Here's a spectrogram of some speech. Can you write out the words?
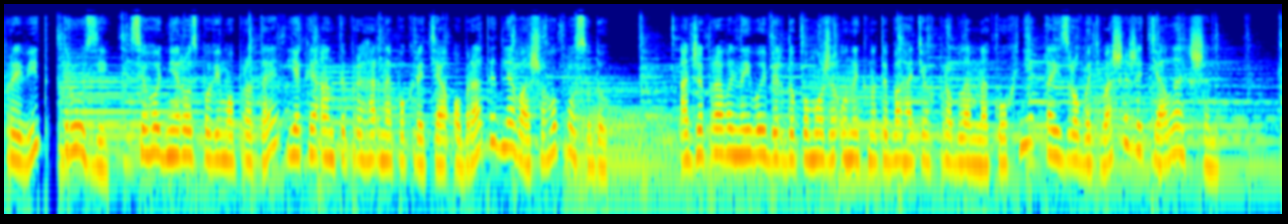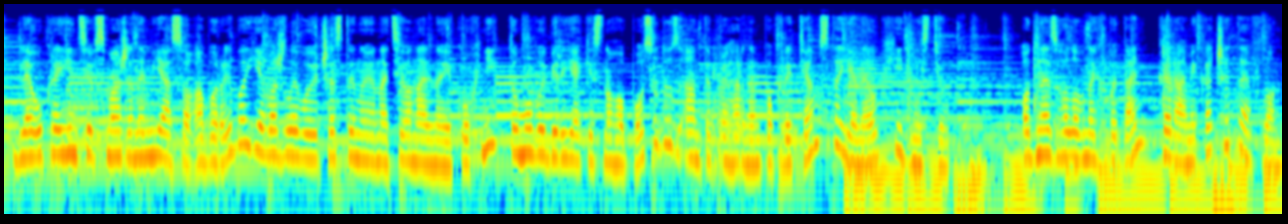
Привіт, друзі! Сьогодні розповімо про те, яке антипригарне покриття обрати для вашого посуду. Адже правильний вибір допоможе уникнути багатьох проблем на кухні та й зробить ваше життя легшим. Для українців смажене м'ясо або риба є важливою частиною національної кухні, тому вибір якісного посуду з антипригарним покриттям стає необхідністю. Одне з головних питань кераміка чи тефлон.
